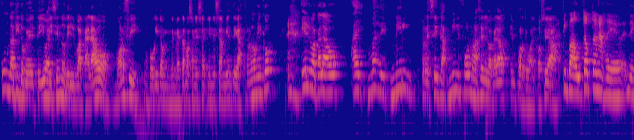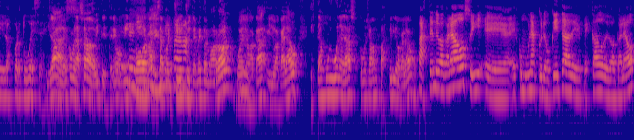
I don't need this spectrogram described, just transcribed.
un datito que te iba diciendo del bacalao, Morphy, un poquito de meternos en ese, en ese ambiente gastronómico. El bacalao, hay más de mil recetas, mil formas de hacer el bacalao en Portugal. O sea, Tipo autóctonas de, de los portugueses, digamos. Claro, es como el asado, ¿viste? Tenemos mil formas, te saco el chincho y te meto el morrón. Bueno, Mm. acá el bacalao está muy buena las, ¿cómo se llaman? Pastel de bacalao. Pastel de bacalao, sí, eh, es como una croqueta de pescado de bacalao,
